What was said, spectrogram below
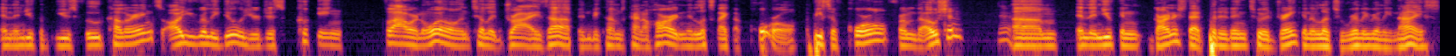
and then you could use food coloring. So all you really do is you're just cooking flour and oil until it dries up and becomes kind of hard, and it looks like a coral, a piece of coral from the ocean. Yeah. Um, and then you can garnish that, put it into a drink, and it looks really, really nice.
